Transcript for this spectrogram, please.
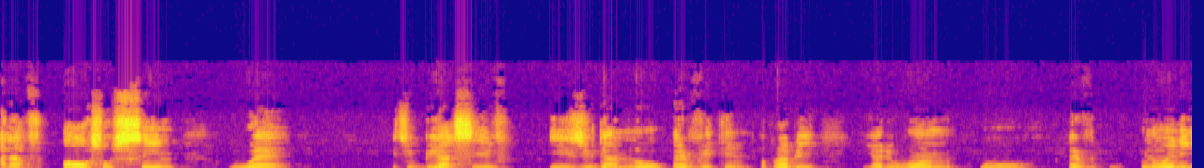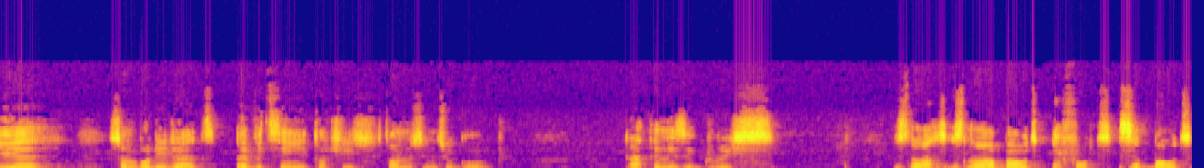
And I've also seen where it will be as if it's you that know everything, or probably you are the one who, every, you know, when you hear somebody that everything he touches turns into gold, that thing is a grace. It's not. It's not about effort. It's about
